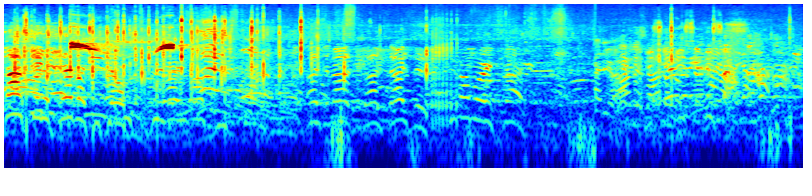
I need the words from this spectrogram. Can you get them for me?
Zašto ne prebaciš ovdje? Ajde, ajde, ajde, ajde. Imamo ih sad. Ajde, ajde, ajde, odi gas.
